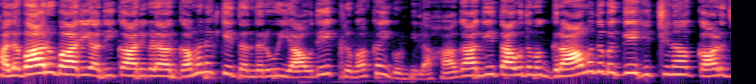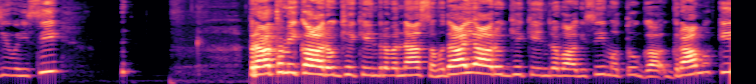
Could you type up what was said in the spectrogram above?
ಹಲವಾರು ಬಾರಿ ಅಧಿಕಾರಿಗಳ ಗಮನಕ್ಕೆ ತಂದರೂ ಯಾವುದೇ ಕ್ರಮ ಕೈಗೊಂಡಿಲ್ಲ. ಹಾಗಾಗಿ ತಾವು ತಮ್ಮ ಗ್ರಾಮದ ಬಗ್ಗೆ ಹೆಚ್ಚಿನ ಕಾಳಜಿ ವಹಿಸಿ ಪ್ರಾಥಮಿಕ ಆರೋಗ್ಯ ಕೇಂದ್ರವನ್ನ ಸಮುದಾಯ ಆರೋಗ್ಯ ಕೇಂದ್ರವಾಗಿಸಿ ಮತ್ತು ಗ್ರಾಮಕ್ಕೆ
